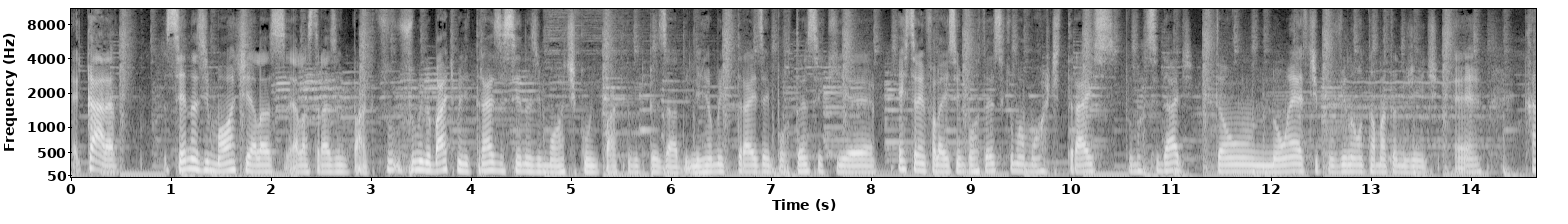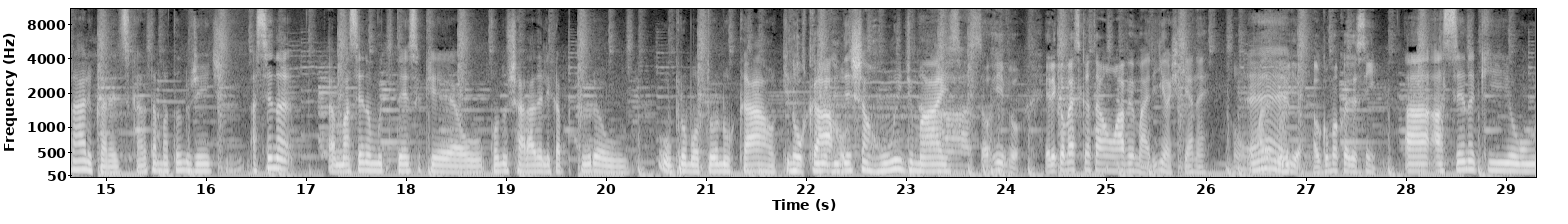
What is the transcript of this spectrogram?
É, Cara, cenas de morte, elas, elas trazem impacto. O filme do Batman, ele traz as cenas de morte com um impacto muito pesado. Ele realmente traz a importância que é... É estranho falar isso, a importância que uma morte traz pra uma cidade. Então, não é tipo, o vilão tá matando gente. É... Caralho, cara, esse cara tá matando gente. A cena... É uma cena muito tensa que é o, quando o Charada ele captura o, o promotor no carro. Que No carro. Ele deixa ruim demais. Nossa, horrível. Ele começa a cantar um Ave Maria, acho que é, né? Um É. Aleluia, alguma coisa assim. A, a cena que o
